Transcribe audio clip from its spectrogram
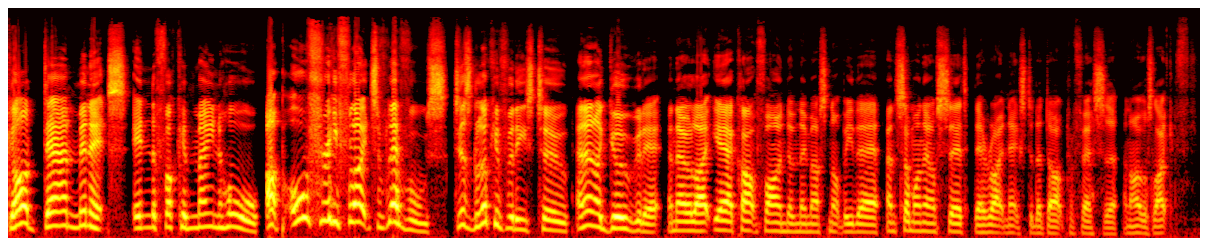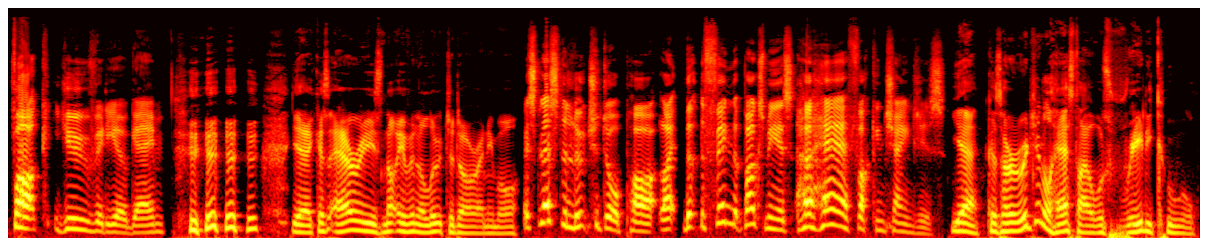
goddamn minutes in the fucking main hall, up all three flights of levels, just looking for these two. And then I googled it, and they were like, "Yeah, I can't find them. They must not be there." And someone else said they're right next to the Dark Professor, and I was like, "Fuck you, video game." yeah, because Eri's not even a luchador anymore. It's less the luchador part. Like the the thing that bugs me is her hair fucking changes. Yeah, because her original hairstyle was really cool.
